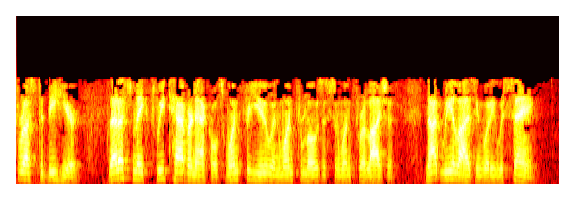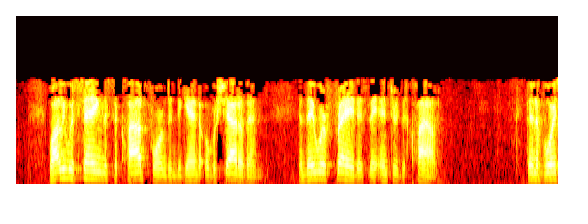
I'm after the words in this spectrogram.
for us to be here. Let us make three tabernacles, one for you, and one for Moses, and one for Elijah, not realizing what he was saying. While he was saying this, a cloud formed and began to overshadow them, and they were afraid as they entered the cloud. Then a voice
